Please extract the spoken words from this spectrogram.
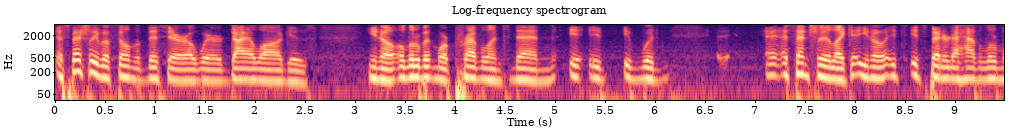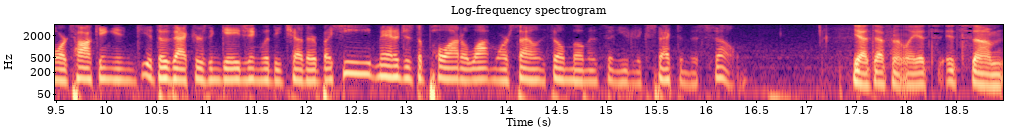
especially of a film of this era where dialogue is, you know, a little bit more prevalent than it it, it would essentially like you know it's it's better to have a little more talking and get those actors engaging with each other but he manages to pull out a lot more silent film moments than you'd expect in this film. Yeah definitely. It's it's um,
